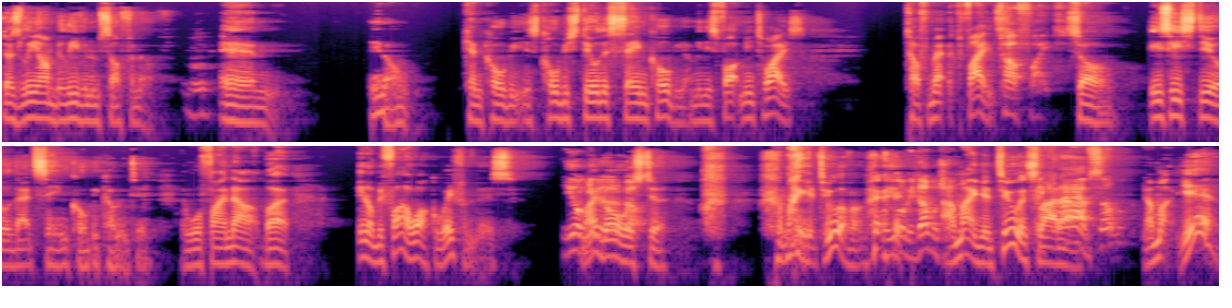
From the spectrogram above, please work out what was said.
Does Leon believe in himself enough? Mm-hmm. And, you know, can Colby, is Colby still the same Colby? I mean, he's fought me twice. Tough ma- fights. Tough fights. So is he still that same Colby Covington? And we'll find out. But, you know, before I walk away from this, You my goal is to, I might get two of them. you gonna be double I might get two and Can slide I out. have something? I might, yeah.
